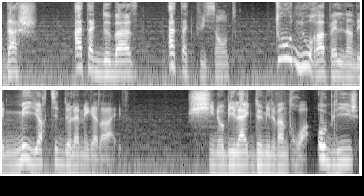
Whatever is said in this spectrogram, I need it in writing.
dash, attaque de base, attaque puissante, tout nous rappelle l'un des meilleurs titres de la Mega Drive. Shinobi Like 2023 oblige,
